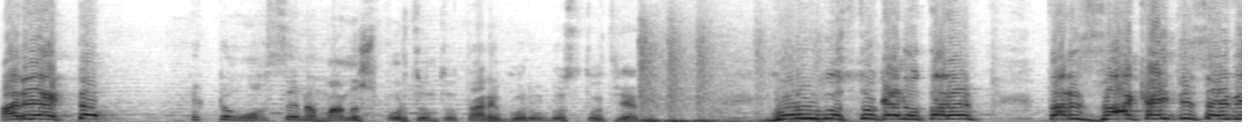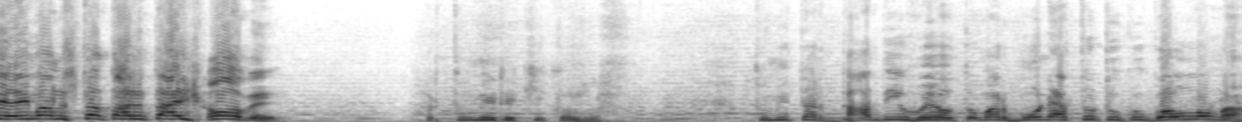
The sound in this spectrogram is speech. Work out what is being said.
আরে একটা একটা অসে না মানুষ পর্যন্ত তারে গরুর গোস্ত দিয়ে গরুর গোস্ত কেন তারে তারে যা খাইতে চাইবে, এই মানুষটা তার তাই খাওয়াবে। আর তুমি এটা কি করলা? তুমি তার দাদি হয়েও তোমার মন এতটুকু গলল না।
